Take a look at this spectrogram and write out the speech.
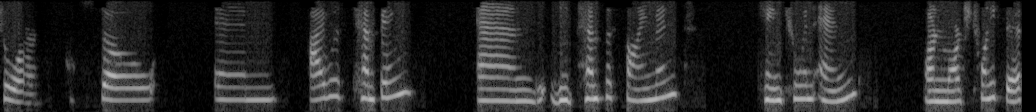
Sure. So um, I was temping, and the temp assignment came to an end on March 25th, and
